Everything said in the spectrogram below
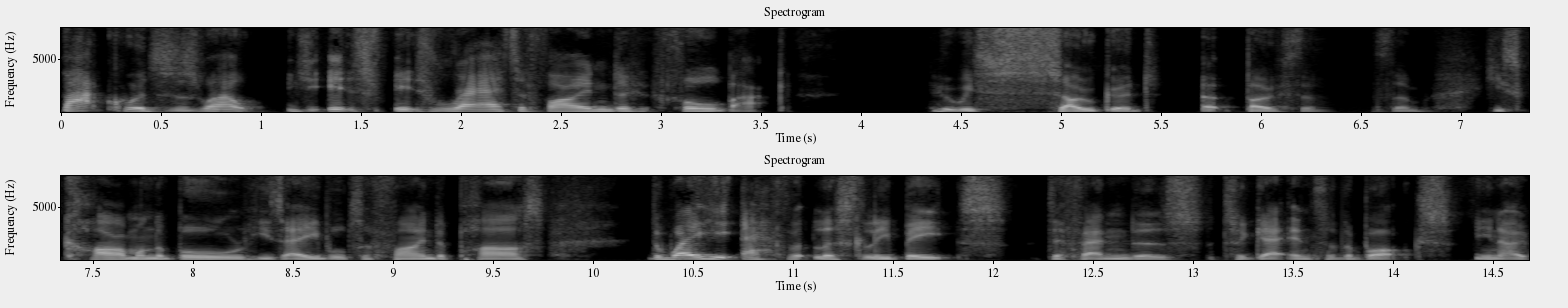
backwards as well. It's it's rare to find a fullback who is so good at both of them. He's calm on the ball. He's able to find a pass. The way he effortlessly beats defenders to get into the box, you know,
